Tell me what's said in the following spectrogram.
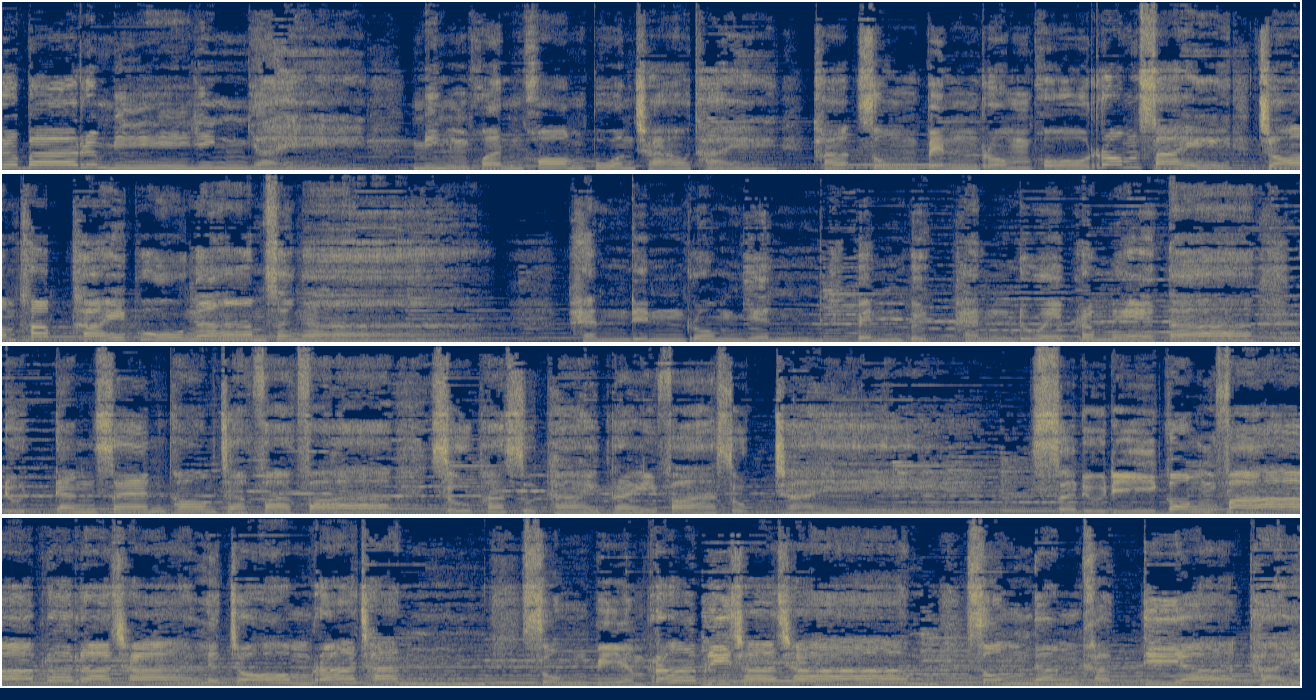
ระบารมียิ่งใหญ่ มิ่งขวัญของปวงชาวไทย พระทรงเป็นร่มโพร่มใส จอมทัพไทยผู้งามสง่า แผ่นดินร่มเย็น เป็นปึกแผ่นด้วยพระเมตตา ดุดดังแสงทองจากฟากฟ้า สู่พระสุดท้ายไพรฟ้าสุขใจ สะดุดีก้องฟ้า และจอมราชัน ทรงเปี่ยมพระปรีชาชาญ สมดังขัตติยะไทย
